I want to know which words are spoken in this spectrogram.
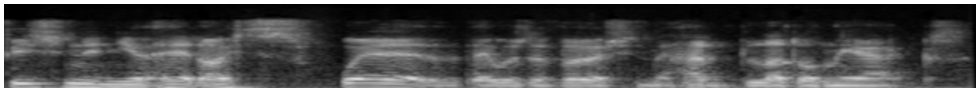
vision in your head, I swear that there was a version that had blood on the axe.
